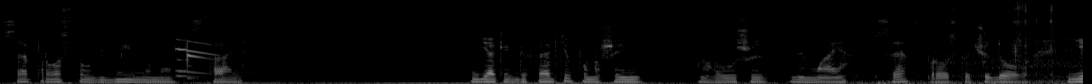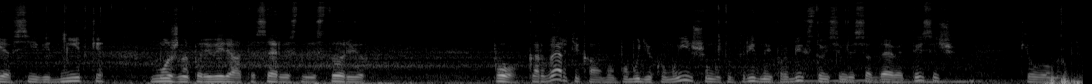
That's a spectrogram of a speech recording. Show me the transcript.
Все просто у відмінному стані. Ніяких дефектів по машині, наголошую, немає. Все просто чудово. Є всі відмітки. Можна перевіряти сервісну історію по CarVertical або по будь-якому іншому. Тут рідний пробіг 189 тисяч кілометрів.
